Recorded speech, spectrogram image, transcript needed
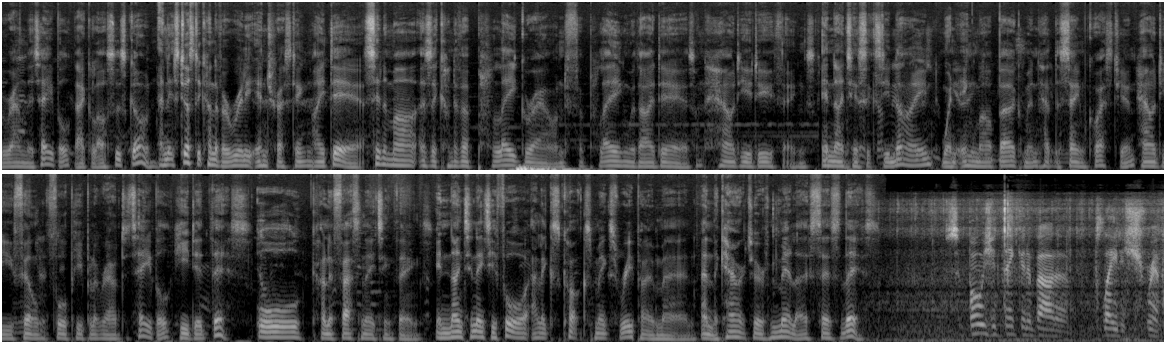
around the table, that glass is gone. And it's just a kind of a really interesting idea. Cinema as a kind of a playground for playing with ideas on how do you do things. In 1969, when Ingmar Bergman had the same question, how do you film four people around a table, he did this. All kind of fascinating things. In 1984, Alex Cox makes Repo Man, and the character of Miller says this. Suppose you're thinking about a plate of shrimp.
